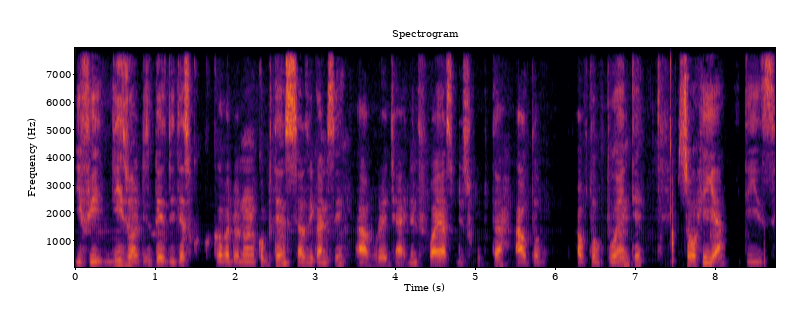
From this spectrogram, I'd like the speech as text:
if you, these one these guys they just covered on competence as you can see average identifiers descriptor out of out of 20 so here it is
